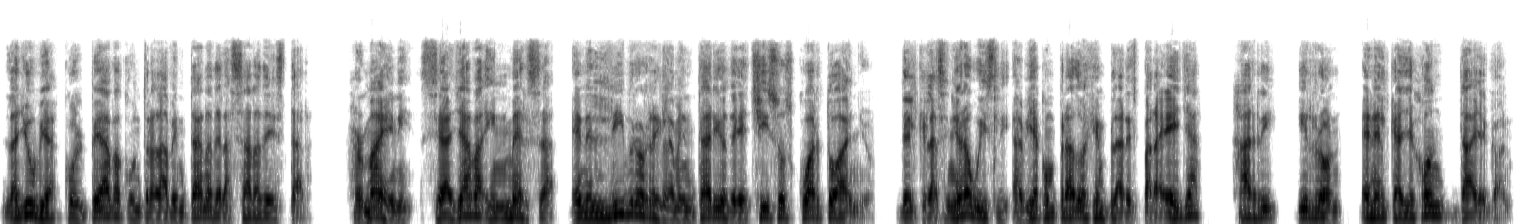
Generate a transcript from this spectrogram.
La lluvia golpeaba contra la ventana de la sala de estar. Hermione se hallaba inmersa en el libro reglamentario de hechizos cuarto año, del que la señora Weasley había comprado ejemplares para ella, Harry y Ron en el callejón Diagon.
